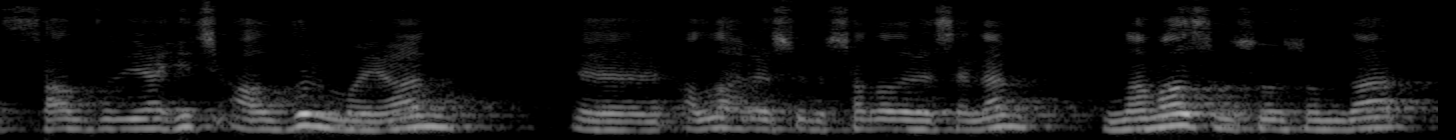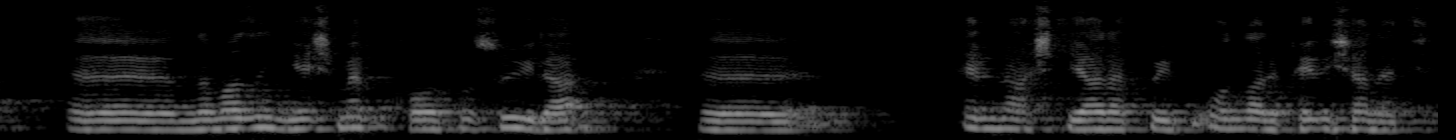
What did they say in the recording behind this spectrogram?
saldırıya hiç aldırmayan e, Allah Resulü sallallahu aleyhi ve sellem namaz hususunda e, namazın geçmek korkusuyla e, elini açtı ya Rabbi onları perişan et.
